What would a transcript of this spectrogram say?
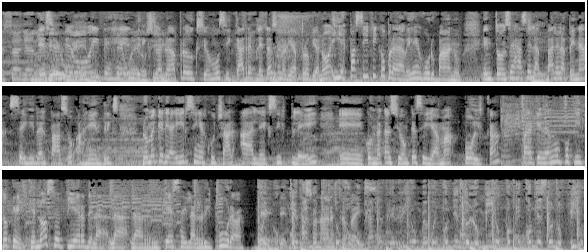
Eso Qué es Me bueno, Voy de Hendrix, bueno, sí. la nueva producción musical repleta de sonoridad propia, ¿no? Y es pacífico, pero a la vez es urbano. Entonces hace la, vale la pena seguirle el paso a Hendrix. No me quería ir sin escuchar a Alexis Play eh, con una canción que se llama Polka, para que vean un poquito que, que no se pierde la, la- la riqueza y la ricura de, de- de esta zona de nuestro país. de río me voy poniendo lo mío porque con eso no fío.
